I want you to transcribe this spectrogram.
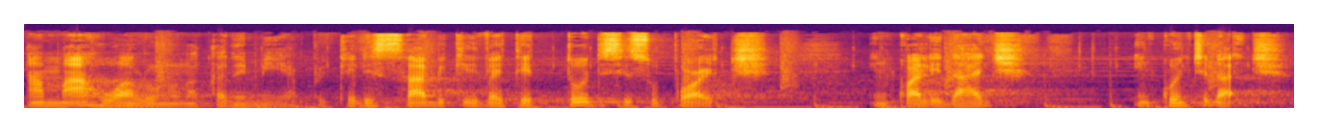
amarra o aluno na academia, porque ele sabe que vai ter todo esse suporte em qualidade, em quantidade.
